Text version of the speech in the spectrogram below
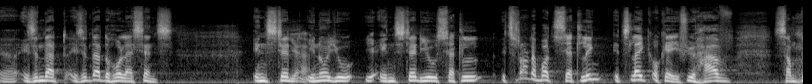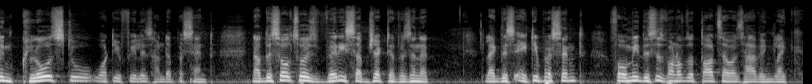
Uh, isn't that isn't that the whole essence? Instead Yeah. you know you you- instead you settle it's not about settling. It's like okay if you have something close to what you feel is 100% now this also is very subjective isn't it? Like this 80% for me this is one of the thoughts i was having like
